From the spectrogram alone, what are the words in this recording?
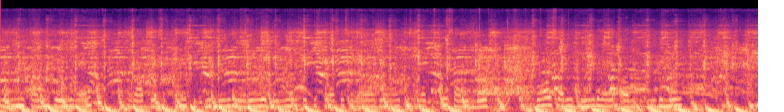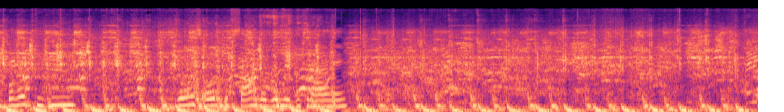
गली निकाली गई है। और आप देख सकते हैं कितनी भीड़ हो रही है गलियों को किस तरह से सजाया गया है, किस तरह कितने सारे लोग, बहुत सारी भीड़ है और भीड़ में बहुत ही जोश और उत्साह लोगों में दिख रहा है। चलो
